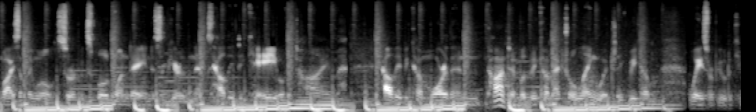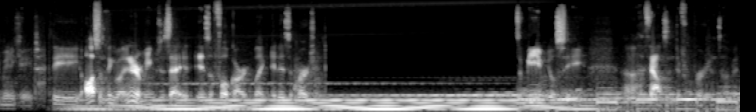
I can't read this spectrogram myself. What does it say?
Why something will sort of explode one day and disappear the next, how they decay over time, how they become more than content, but they become actual language. They become ways for people to communicate. The awesome thing about internet memes is that it is a folk art, like it is emergent. It's a meme, you'll see uh, a thousand different versions of it.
